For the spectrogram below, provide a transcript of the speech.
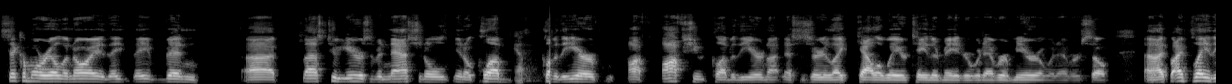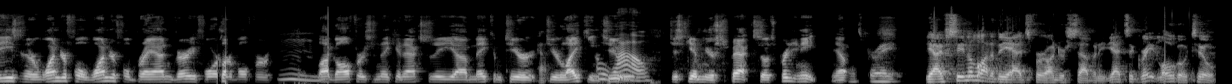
Sycamore, Illinois. They they've been uh, last two years have been national, you know, club yep. club of the year, off, offshoot club of the year, not necessarily like Callaway or TaylorMade or whatever, Miura or whatever. So uh, I, I, play these, and they're wonderful, wonderful brand, very affordable for mm. a lot of golfers, and they can actually uh, make them to your to your liking oh, too. Wow. Just give them your specs, so it's pretty neat. Yep, that's great. Yeah, I've seen a lot of the ads for under 70. Yeah, it's a great logo too.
